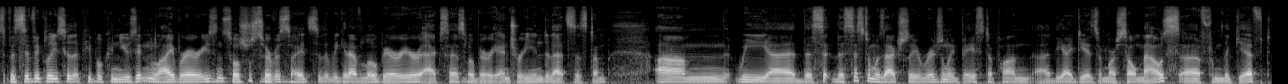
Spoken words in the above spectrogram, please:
specifically so that people can use it in libraries and social service sites so that we could have low barrier access, low barrier entry into that system. Um, we, uh, the, the system was actually originally based upon uh, the ideas of Marcel Mauss uh, from The Gift.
